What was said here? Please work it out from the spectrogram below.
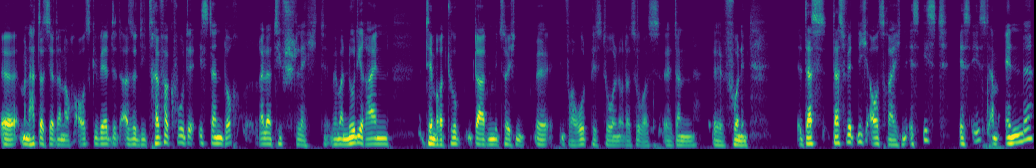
Äh, man hat das ja dann auch ausgewertet. Also die Trefferquote ist dann doch relativ schlecht. Wenn man nur die reinen Temperaturdaten mit solchen äh, Infrarotpistolen oder sowas äh, dann äh, vornimmt. Das, das wird nicht ausreichen. Es ist, es ist am Ende,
